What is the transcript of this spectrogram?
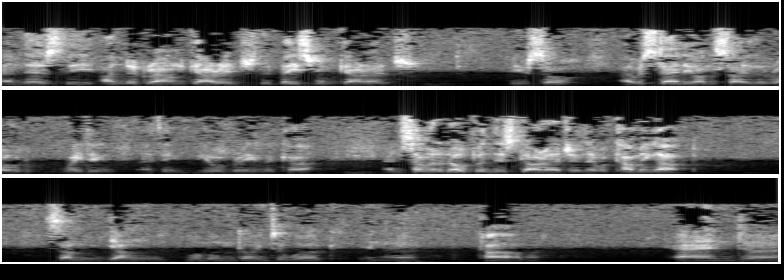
and there's the underground garage, the basement garage. So I was standing on the side of the road waiting. I think you were bringing the car, and someone had opened this garage and they were coming up. Some young woman going to work in her car, and uh,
